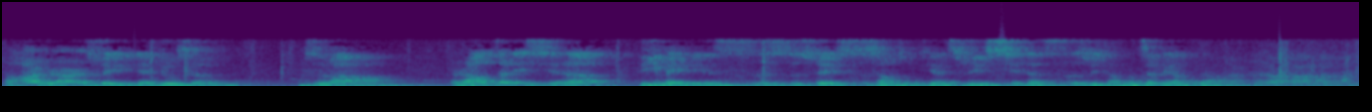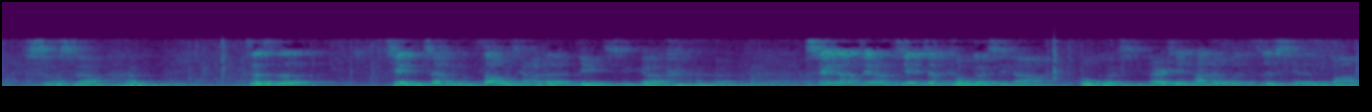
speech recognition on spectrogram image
他二十二岁研究生，是吧？然后这里写了李美玲四十岁市场总监，谁信的？四十岁长成这个样子啊？是不是啊？这是见证造假的典型啊！所以呢，这种见证可不可信呢？不可信，而且他这文字写的什么，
